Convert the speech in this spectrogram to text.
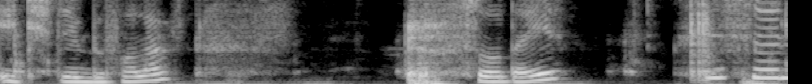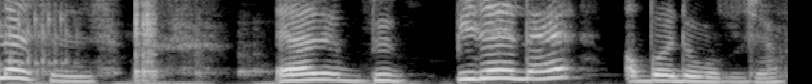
içtiğimi falan sodayı siz söylersiniz. Eğer bi- bilene abone olacağım.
